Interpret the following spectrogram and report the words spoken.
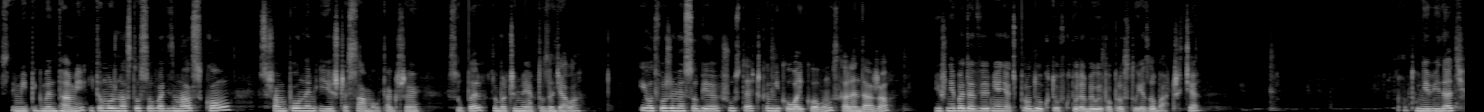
z tymi pigmentami. I to można stosować z maską, z szamponem i jeszcze samą, także super. Zobaczymy jak to zadziała. I otworzymy sobie szósteczkę mikołajkową z kalendarza. Już nie będę wymieniać produktów, które były, po prostu je zobaczcie. O, tu nie widać.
